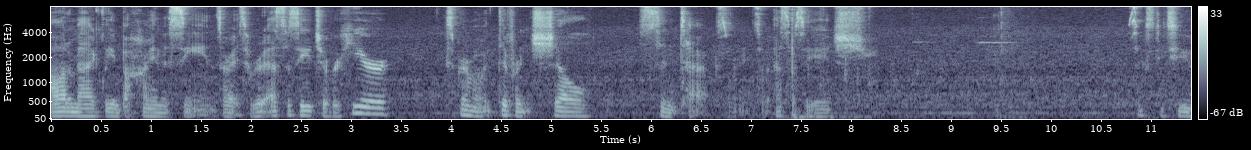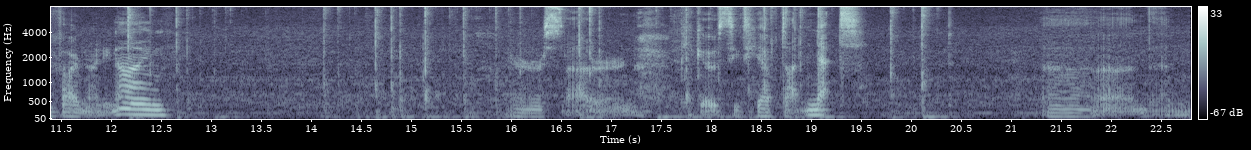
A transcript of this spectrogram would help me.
automatically and behind the scenes. All right, so we're at SSH over here. Experiment with different shell syntax. All right, so SSH 62599. Saturn picoctf.net. Uh, then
